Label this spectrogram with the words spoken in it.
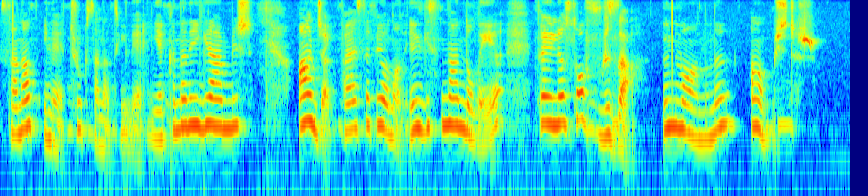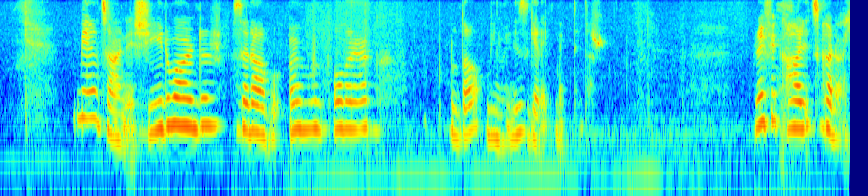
sanat ile Türk sanatı ile yakından ilgilenmiş. Ancak felsefeye olan ilgisinden dolayı Filosof Rıza ünvanını almıştır. Bir tane şiir vardır. Serabı ömrü olarak bunu da bilmeniz gerekmektedir. Refik Halit Karay.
